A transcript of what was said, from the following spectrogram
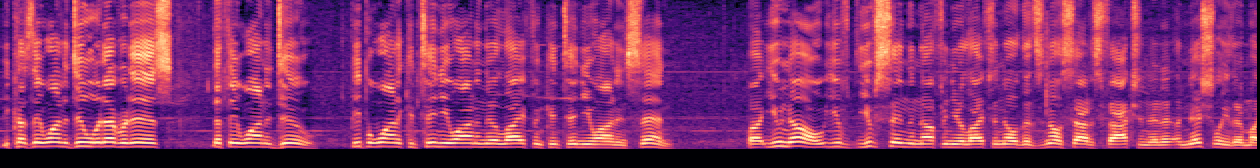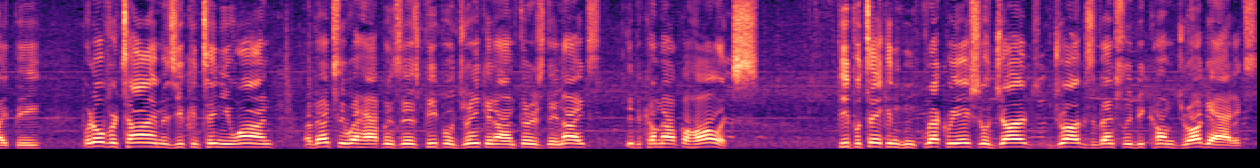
because they want to do whatever it is that they want to do. People want to continue on in their life and continue on in sin. But you know, you've, you've sinned enough in your life to know there's no satisfaction in it. Initially, there might be. But over time, as you continue on, eventually what happens is people drinking on Thursday nights, they become alcoholics. People taking recreational drugs eventually become drug addicts.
